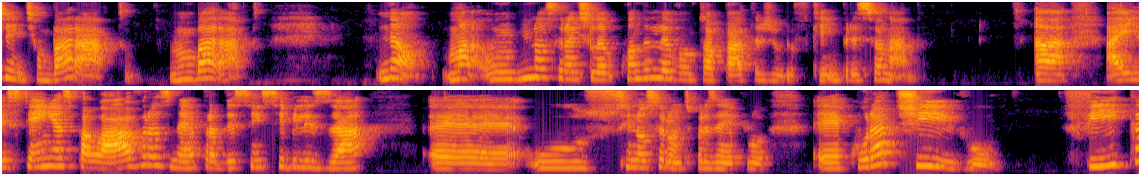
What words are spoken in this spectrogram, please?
gente, um barato, um barato. Não, uma, um rinoceronte, quando ele levantou a pata, juro, eu fiquei impressionada. Aí eles têm as palavras, né, para dessensibilizar é, os rinocerontes, por exemplo, é, curativo, fica,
